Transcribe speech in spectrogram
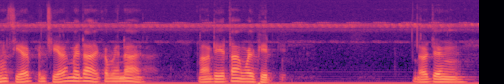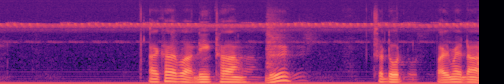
ให้เสียเป็นเสียไม่ได้ก็ไม่ได้บางทีตั้งไว้ผิด เราจึงคล้ายๆว่าหลีกทาง หรือสะดุดไปไม่ได้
